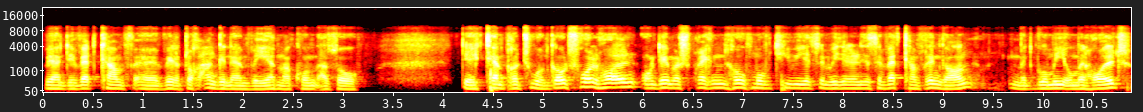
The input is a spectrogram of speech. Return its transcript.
während dem Wettkampf äh, wird doch angenehm werden. Man kann also die Temperaturen gut voll holen und dementsprechend hochmotiviert jetzt in diesen Wettkampf reingehen mit Gummi und mit Holz.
